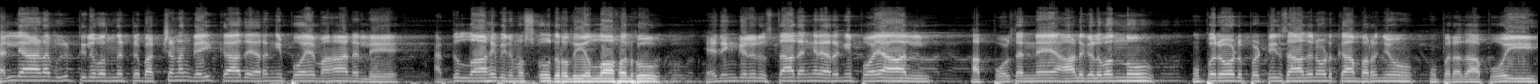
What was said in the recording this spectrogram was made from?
കല്യാണ വീട്ടിൽ വന്നിട്ട് ഭക്ഷണം കഴിക്കാതെ ഇറങ്ങിപ്പോയ മഹാനല്ലേ? അബ്ദുല്ലാഹിബിൻ മസൂദ് റളിയല്ലാഹു ഏതെങ്കിലും ഒരു ഉസ്താദ് അങ്ങനെ ഇറങ്ങിപ്പോയാൽ? അപ്പോൾ തന്നെ ആളുകൾ വന്നു. മുപ്പരോട് പെട്ടിയും സാധനം എടുക്കാൻ പറഞ്ഞു. മുപ്പരതാ പോയി.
